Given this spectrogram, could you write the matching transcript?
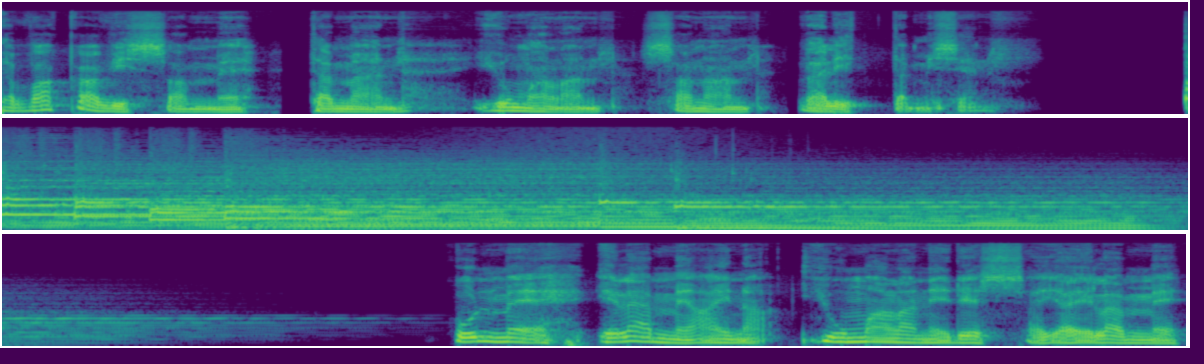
ja vakavissamme tämän Jumalan sanan välittämisen. Kun me elämme aina Jumalan edessä ja elämme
